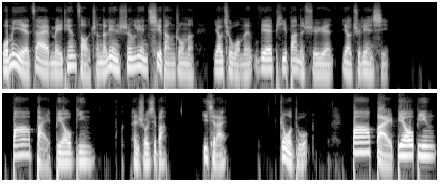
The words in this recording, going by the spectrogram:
我们也在每天早晨的练声练气当中呢，要求我们 VIP 班的学员要去练习。八百标兵，很熟悉吧？一起来。跟我读：八百标兵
